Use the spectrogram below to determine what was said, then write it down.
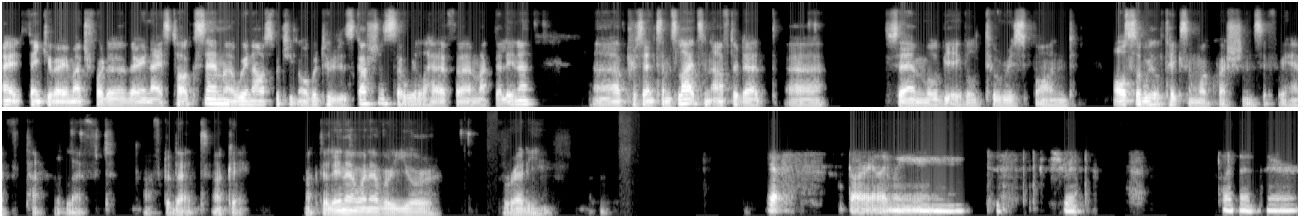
All right, thank you very much for the very nice talk, Sam. Uh, we're now switching over to the discussion. So we'll have uh, Magdalena uh, present some slides, and after that, uh, Sam will be able to respond. Also, we'll take some more questions if we have time left after that. Okay, Magdalena, whenever you're ready. Sorry, let me just sure put that there.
